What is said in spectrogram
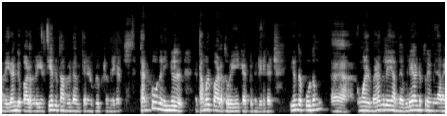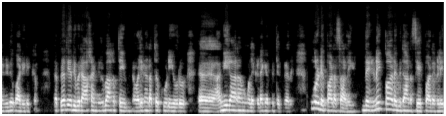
அந்த இரண்டு பாடத்துறையும் சேர்த்து தான் விண்ணப்பித்தேன் என்று குறிப்பிட்டிருந்தீர்கள். தற்போது நீங்கள் தமிழ் பாடத்துறையை கற்பிக்கின்றீர்கள் இருந்த போதும் உங்கள் மனதிலே அந்த விளையாட்டுத்துறை மீதான ஈடுபாடு இருக்கும். பிரதி அதிபராக நிர்வாகத்தை வழிநடத்தக்கூடிய ஒரு அங்கீகாரம் உங்களுக்கு கிடைக்கப்பட்டிருக்கிறது. உங்களுடைய பாடசாலையில் இந்த இணைப்பாட விதான செயற்பாடுகளை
